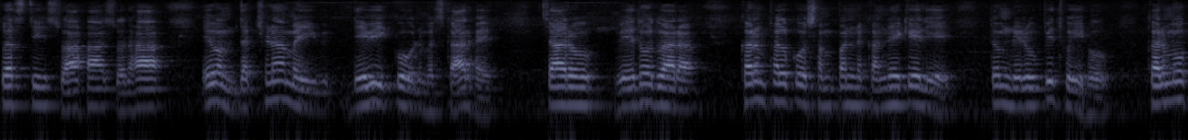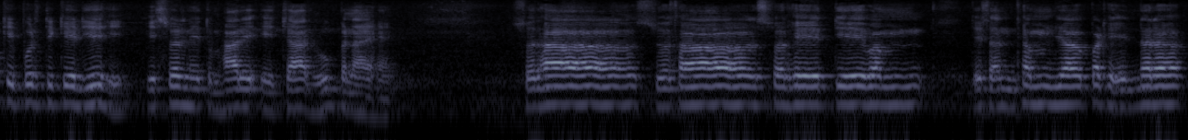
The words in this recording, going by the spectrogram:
स्वस्ति, स्वाहा, स्वधा एवं दक्षिणामयी देवी को नमस्कार है। चारों वेदों द्वारा कर्म फल को संपन्न करने के लिए तुम निरूपित हुई हो। कर्मों की पूर्ति के लिए ही ईश्वर ने तुम्हारे ये चार रूप बनाए हैं। स्वधा स्वधा स्वधेत्येवं त्रिसन्ध्यं य पठे नर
